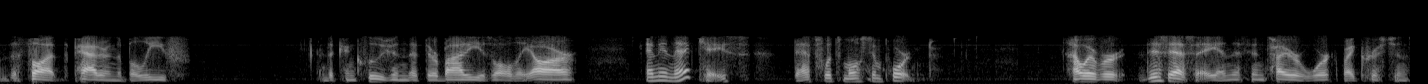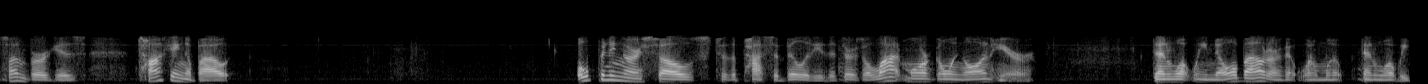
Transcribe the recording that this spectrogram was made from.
the thought, the pattern, the belief, the conclusion that their body is all they are. And in that case, that's what's most important. However, this essay and this entire work by Christian Sundberg is talking about opening ourselves to the possibility that there's a lot more going on here than what we know about or that when, than what we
